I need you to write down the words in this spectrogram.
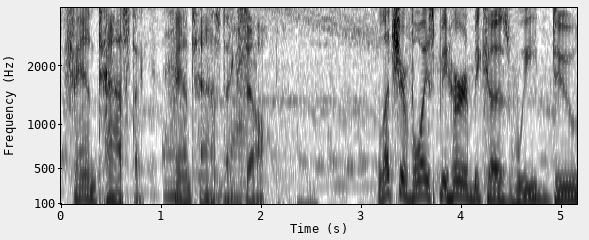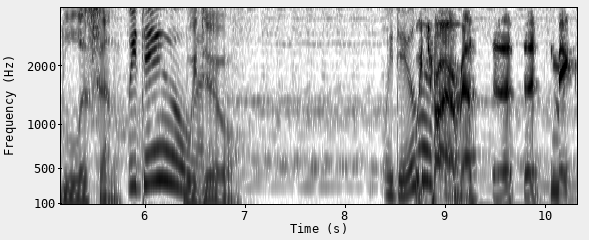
Fantastic. Fantastic. So let your voice be heard because we do listen. We do. We do. We do. we listen. try our best to, to make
